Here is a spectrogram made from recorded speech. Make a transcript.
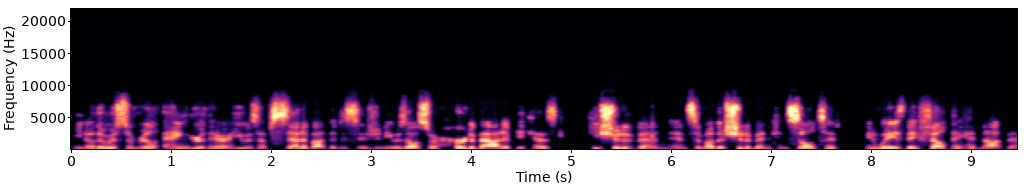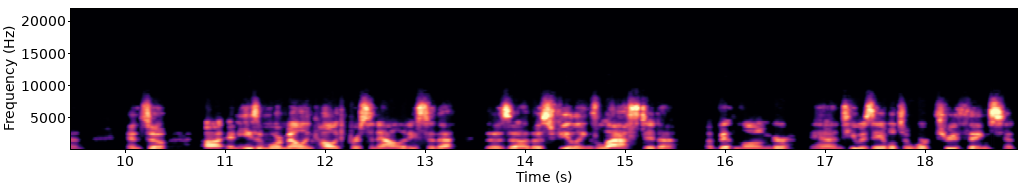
you know there was some real anger there. He was upset about the decision. He was also hurt about it because he should have been and some others should have been consulted in ways they felt they had not been. And so uh, and he's a more melancholic personality so that those uh, those feelings lasted a, a bit longer and he was able to work through things and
